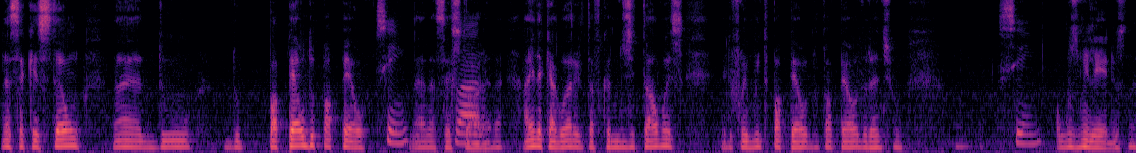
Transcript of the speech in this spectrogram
nessa questão né, do, do papel do papel Sim, né, nessa claro. história. Né? Ainda que agora ele está ficando digital, mas ele foi muito papel do papel durante um, Sim. alguns milênios. Né?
